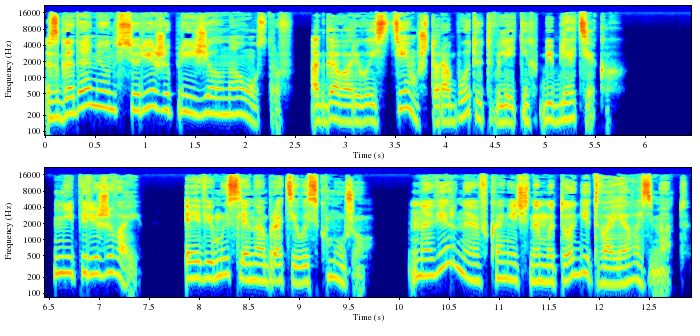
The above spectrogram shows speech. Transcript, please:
С годами он все реже приезжал на остров, отговариваясь тем, что работает в летних библиотеках. «Не переживай», — Эви мысленно обратилась к мужу. «Наверное, в конечном итоге твоя возьмет.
